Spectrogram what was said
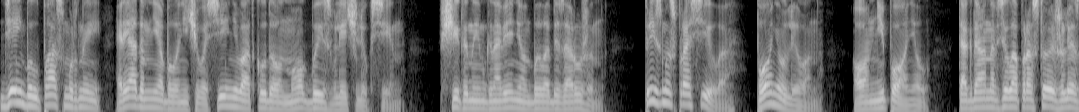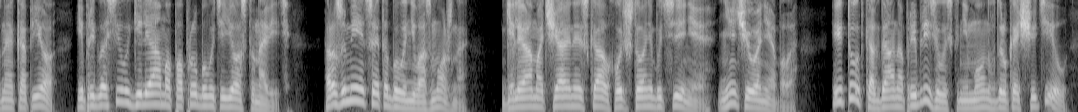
День был пасмурный, рядом не было ничего синего, откуда он мог бы извлечь люксин. В считанные мгновения он был обезоружен. Призма спросила, понял ли он. Он не понял. Тогда она взяла простое железное копье и пригласила Гелиама попробовать ее остановить. Разумеется, это было невозможно. Гелиам отчаянно искал хоть что-нибудь синее, ничего не было. И тут, когда она приблизилась к нему, он вдруг ощутил —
